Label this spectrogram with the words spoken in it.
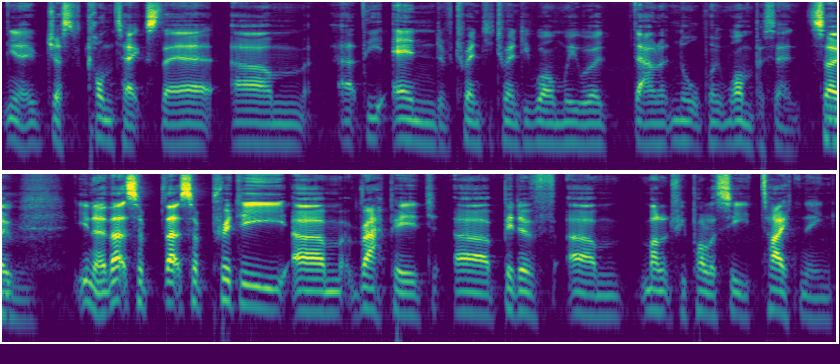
you know, just context there, um, at the end of 2021, we were down at 0.1%. So, mm. you know, that's a that's a pretty um, rapid uh, bit of um, monetary policy tightening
